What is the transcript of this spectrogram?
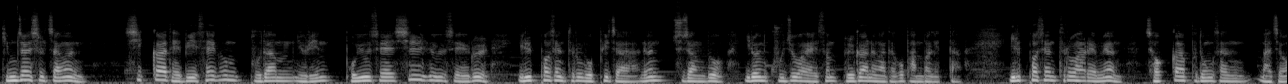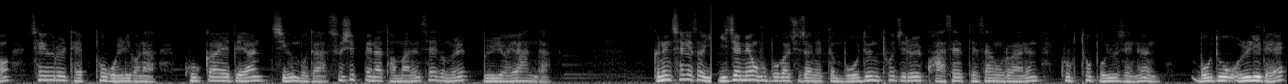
김 전 실장은 시가 대비 세금 부담률인 보유세 실효세율을 1%로 높이자는 주장도 이런 구조하에선 불가능하다고 반박했다. 1%로 하려면 저가 부동산마저 세율을 대폭 올리거나 고가에 대한 지금보다 수십 배나 더 많은 세금을 물려야 한다. 그는 책에서 이재명 후보가 주장했던 모든 토지를 과세 대상으로 하는 국토 보유세는 모두 올리되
